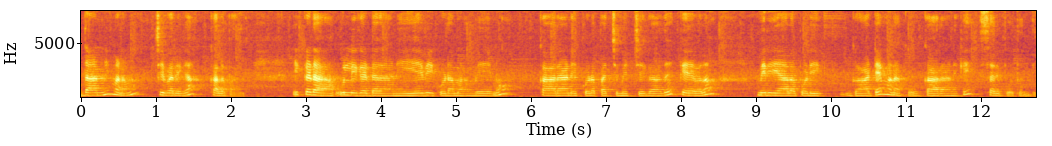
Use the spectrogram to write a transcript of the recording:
దాన్ని మనము చివరిగా కలపాలి. ఇక్కడ ఉల్లిగడ్డ కానీ ఏవి కూడా మనం వేయము. కారానికి కూడా పచ్చిమిర్చి కాదు కేవలం మిరియాల పొడి ఘాటే మనకు కారానికి సరిపోతుంది.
